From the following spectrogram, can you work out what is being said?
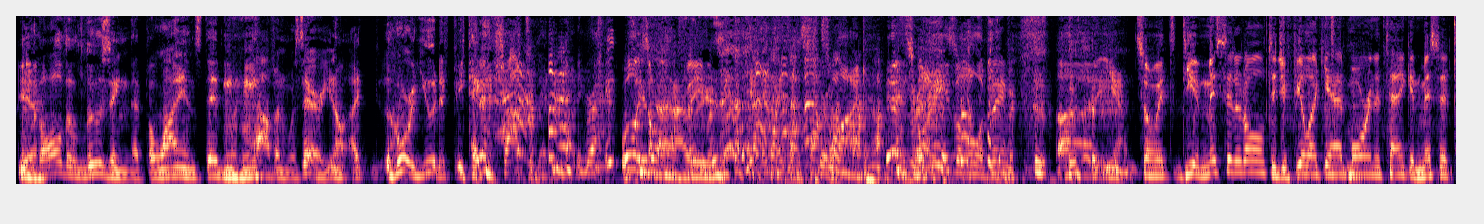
Yeah. with all the losing that the Lions did when Calvin was there, you know, I, who are you to be taking shots at anybody, right? Well, he's a Hall of Yeah, I mean- Famer. That's why. That's why he's a Hall of Famer. Uh, yeah. So it's. Do you miss it at all? Did you feel like you had more in the tank and miss it?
